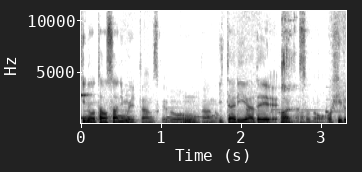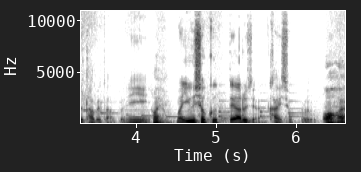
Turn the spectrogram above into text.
昨日炭酸にも言ったんですけど、うん、あのイタリアで、はいはい、そのお昼食べた後に、はい、まあ夕食ってあるじゃない会食。はいは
